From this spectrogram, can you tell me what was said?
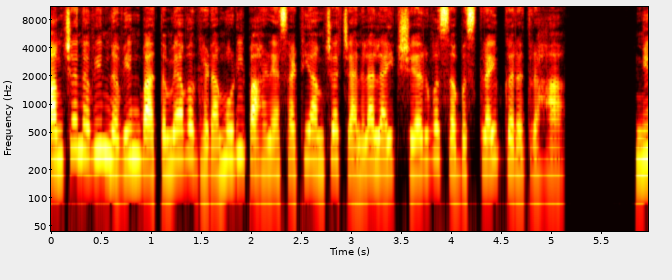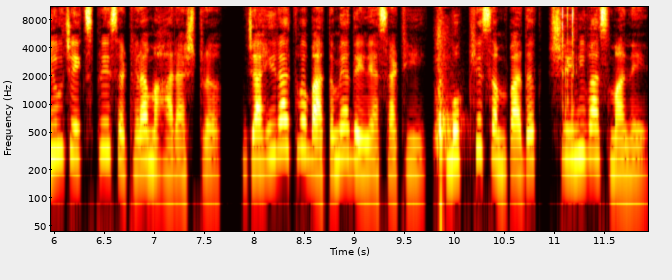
आमच्या नवीन नवीन बातम्या व घडामोडी पाहण्यासाठी आमच्या चॅनलला लाईक शेअर व सबस्क्राईब करत रहा. न्यूज एक्सप्रेस अठरा महाराष्ट्र. जाहिरात व बातम्या देण्यासाठी मुख्य संपादक श्रीनिवास माने.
